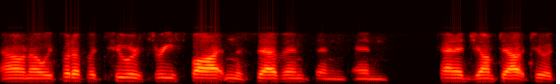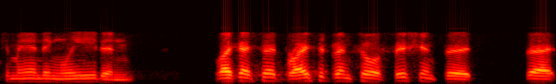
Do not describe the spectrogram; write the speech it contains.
I don't know, we put up a two or three spot in the seventh and, and kind of jumped out to a commanding lead. And like I said, Bryce had been so efficient that, that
